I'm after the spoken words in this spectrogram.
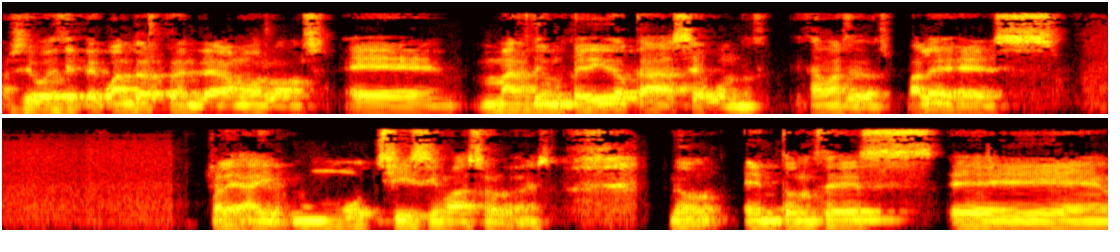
no sé si voy a decirte cuántos, pero entregamos eh, más de un pedido cada segundo, quizá más de dos, ¿vale? Es, ¿vale? Hay muchísimas órdenes, ¿no? Entonces, eh,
